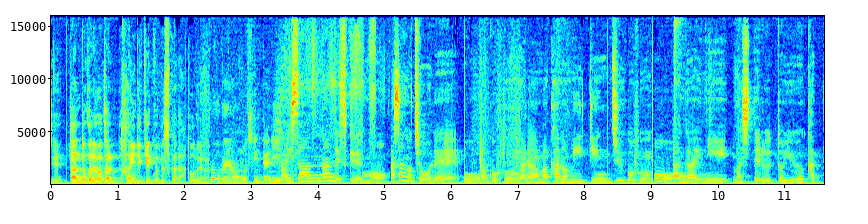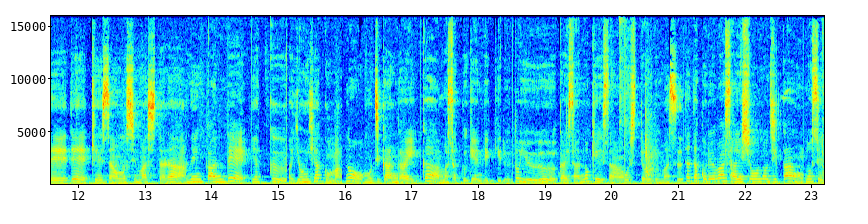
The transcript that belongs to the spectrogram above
え単とかで分かる範囲で結構ですから答弁答弁をも新谷概算なんですけれども朝の朝礼を、まあ、5分から、まあ、課のミーティング15分を単外に増してるという過程で計算をしましたら年間で約400万の時間外がま削減できるという概算の計算をしております。ただこれは最小の時間の設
